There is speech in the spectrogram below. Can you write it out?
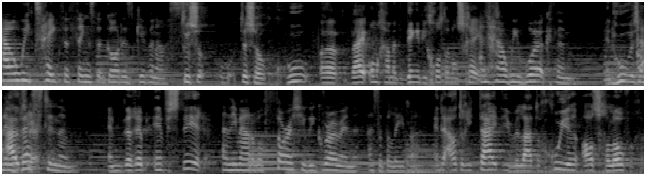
how we take the things that God has given us tussen, tussen hoe eh, wij omgaan met de dingen die God aan ons and geeft. how we work them En hoe we ze and invest uitwerken. in them En erin investeren. and the amount of authority we grow in as a believer. En de autoriteit die we laten groeien als gelovigen.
